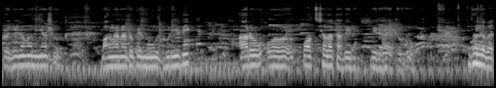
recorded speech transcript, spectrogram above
প্রযোজনা নিয়ে আসুক, বাংলা নাটকের মূল ঘুরিয়ে দিক, আরও পথ তাদের দীর্ঘায়িত হোক। ধন্যবাদ।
